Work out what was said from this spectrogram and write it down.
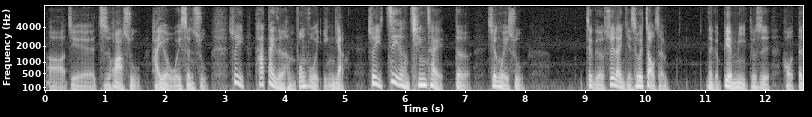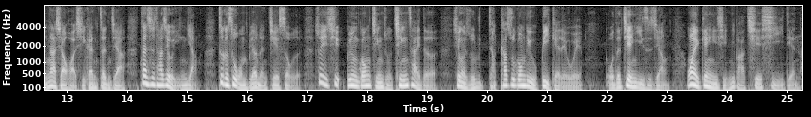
啊这植化素，还有维生素，所以它带着很丰富的营养。所以这样青菜的纤维素，这个虽然也是会造成那个便秘，就是好等下消化时间增加，但是它是有营养，这个是我们比较能接受的。所以去不用讲清楚青菜的纤维素，卡叔公你有必给的喂，我的建议是这样，我也建议起你把它切细一点呐，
